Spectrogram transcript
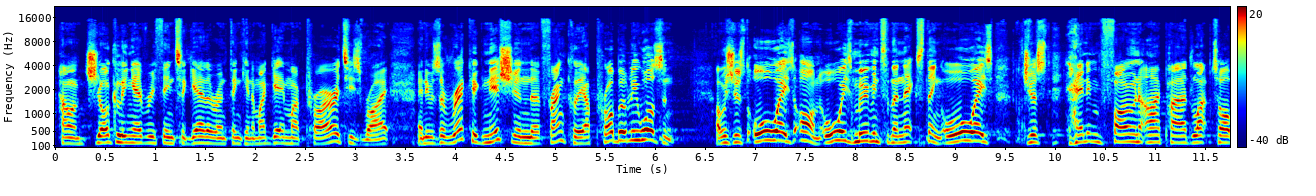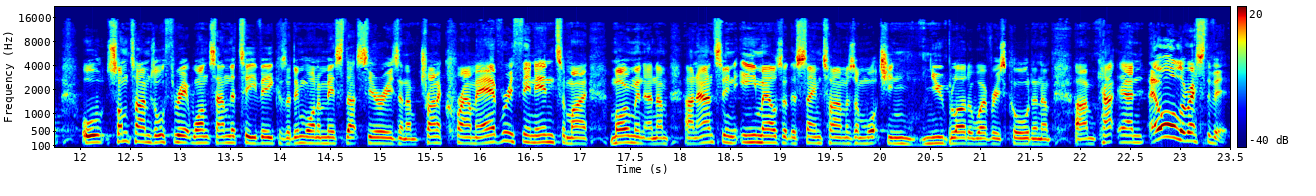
how I'm juggling everything together and thinking, am I getting my priorities right? And it was a recognition that, frankly, I probably wasn't. I was just always on, always moving to the next thing, always just heading phone, iPad, laptop, or sometimes all three at once and the TV because I didn't want to miss that series. And I'm trying to cram everything into my moment and I'm, answering emails at the same time as I'm watching New Blood or whatever it's called and, I'm, I'm and all the rest of it.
